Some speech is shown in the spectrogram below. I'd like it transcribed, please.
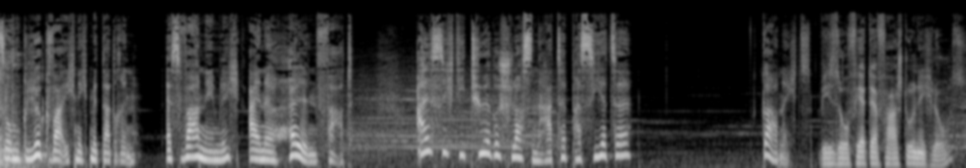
Zum Glück war ich nicht mit da drin. Es war nämlich eine Höllenfahrt. Als sich die Tür geschlossen hatte, passierte gar nichts. Wieso fährt der Fahrstuhl nicht los?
